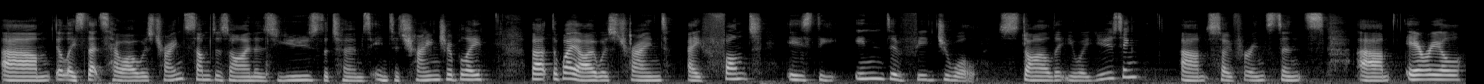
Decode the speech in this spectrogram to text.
Um, at least that's how I was trained. Some designers use the terms interchangeably, but the way I was trained, a font is the individual style that you are using. Um, so for instance, um, Arial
